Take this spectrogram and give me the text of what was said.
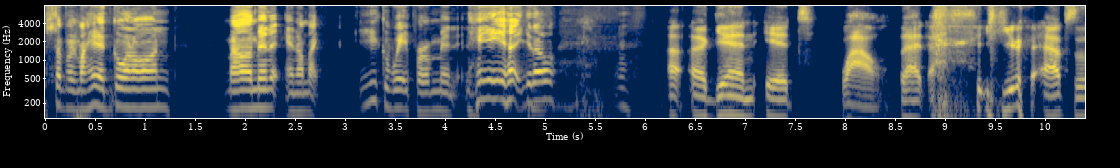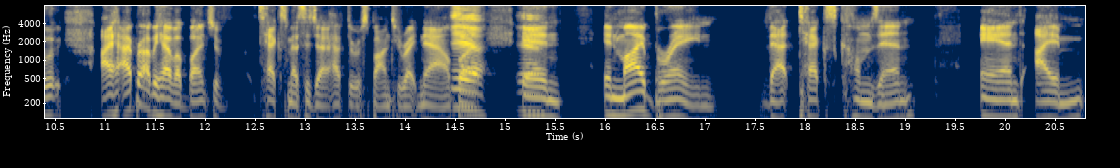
stuff in my head going on, mile a minute, and I'm like, you could wait for a minute, you know. uh, again, it wow that you're absolutely. I, I probably have a bunch of text message I have to respond to right now, Yeah, but yeah, in in my brain, that text comes in, and I am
